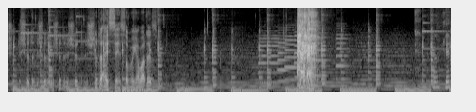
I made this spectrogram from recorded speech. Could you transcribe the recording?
Should, should, should, should, should, should I say something about this? okay.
